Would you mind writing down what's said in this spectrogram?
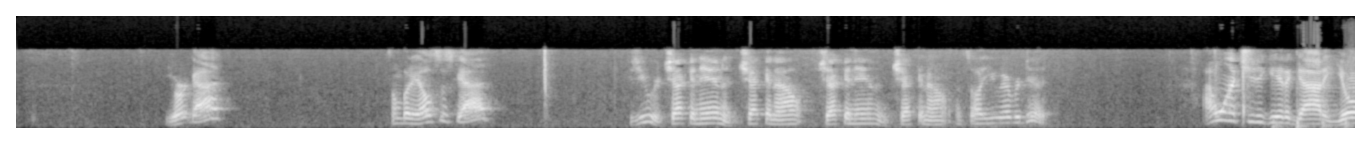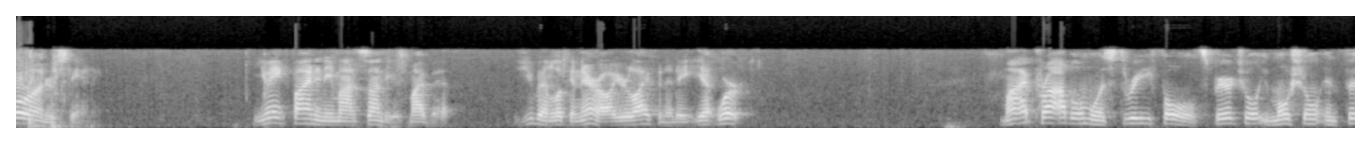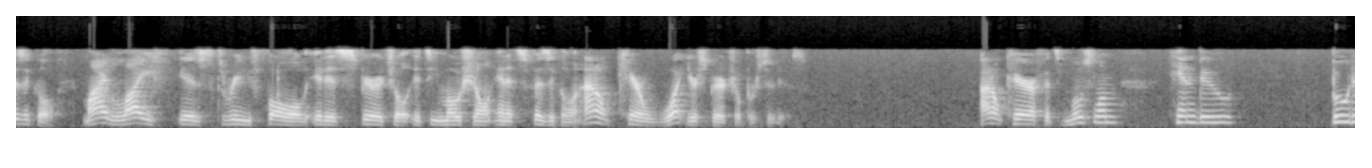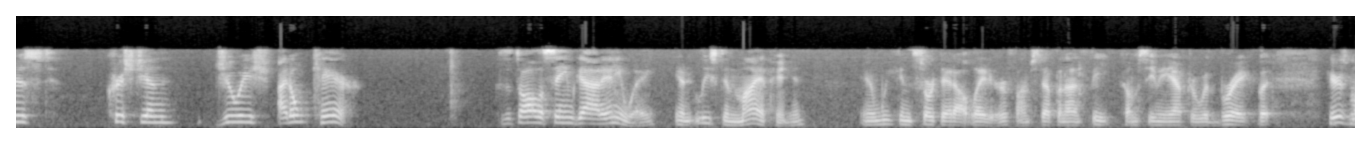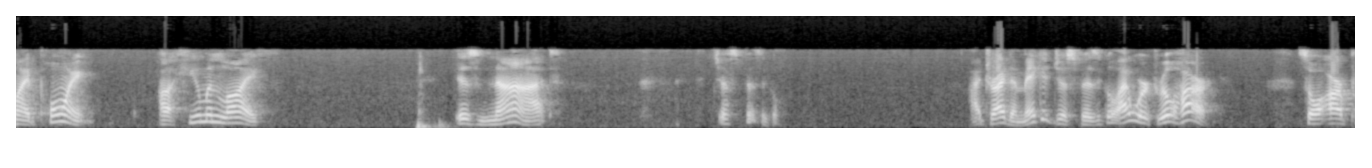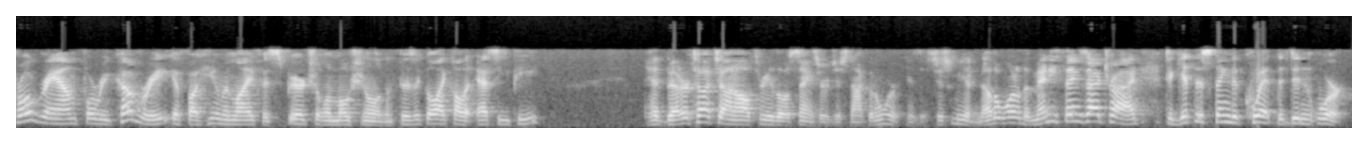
Your God? Somebody else's God? Because you were checking in and checking out, checking in and checking out. That's all you ever did. I want you to get a God of your understanding. You ain't finding him on Sunday, is my bet. You've been looking there all your life and it ain't yet worked. My problem was threefold spiritual, emotional, and physical. My life is threefold it is spiritual, it's emotional, and it's physical. And I don't care what your spiritual pursuit is. I don't care if it's Muslim, Hindu, Buddhist, Christian, Jewish, I don't care. Because it's all the same God anyway, at least in my opinion. And we can sort that out later. If I'm stepping on feet, come see me after with break. But here's my point a human life is not just physical. I tried to make it just physical. I worked real hard. So our program for recovery, if a human life is spiritual, emotional, and physical, I call it SEP, had better touch on all three of those things or it's just not going to work. Because it's just going to be another one of the many things I tried to get this thing to quit that didn't work.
